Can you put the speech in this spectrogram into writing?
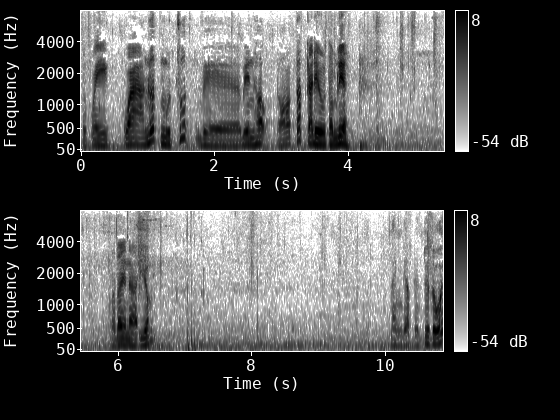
Tôi quay qua nước một chút về bên hậu. Đó, tất cả đều tấm liền. Ở đây là yếm. Nành đẹp đến tuyệt đối.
